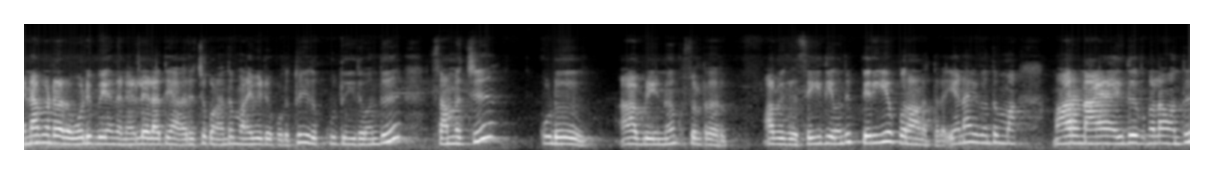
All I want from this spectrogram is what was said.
என்ன பண்ணுறாரு ஓடி போய் அந்த நெல் எல்லாத்தையும் அரிச்சு கொண்டாந்து மனைவிட்ட கொடுத்து இது கூத்து இதை வந்து சமைச்சு கொடு அப்படின்னு சொல்கிறாரு அப்படிங்கிற செய்தியை வந்து பெரிய புராணத்தில் ஏன்னா இது வந்து மா மாற நாய இது இவங்கெல்லாம் வந்து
